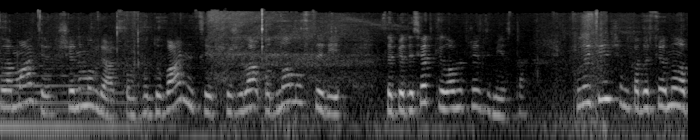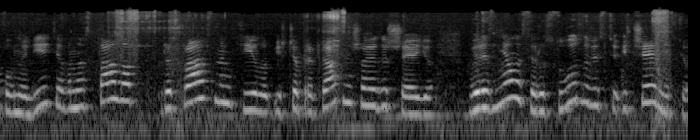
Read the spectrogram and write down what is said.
Втратила матір ще немовлятком годувальницею, що жила в одному селі за 50 кілометрів від міста. Коли дівчинка досягнула повноліття, вона стала прекрасним тілом і ще прекраснішою душею, вирізнялася розсудливістю і чемністю,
